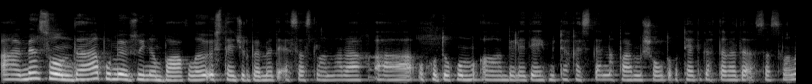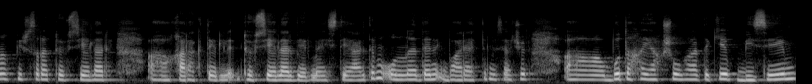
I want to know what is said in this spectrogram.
Mən sonda bu mövzu ilə bağlı öz təcrübəmə də əsaslanaraq oxuduğum belə deyək mütəxəssislərin aparmış olduğu tədqiqatlara da əsaslanaraq bir sıra tövsiyələr xarakterli tövsiyələr vermək istəyərdim. O nədən ibarətdir? Məsəl üçün bu daha yaxşı olardı ki, bizim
